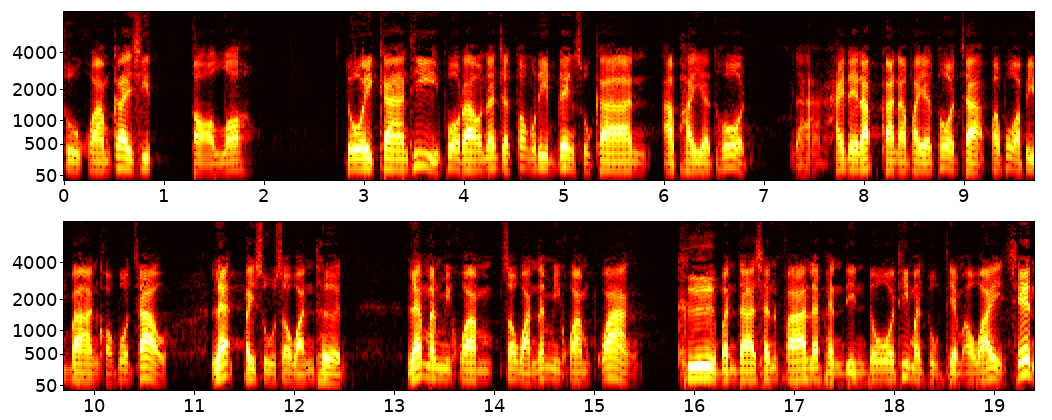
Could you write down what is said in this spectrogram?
สู่ความใกล้ชิดต่ออัลลอฮ์โดยการที่พวกเรานั้นจะต้องรีบเร่งสู่การอภัยโทษ นะให้ได้รับการอภัยโทษจากพระผู้อภิบาลของพระเจ้า และไปสู่สวรรค์เถิด และมันมีความสวรรค์นั้นมีความกว้าง คือบรรดาชั้นฟ้าและแผ่นดินโดยที่มันถูกเตรียมเอาไว้ เช่น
